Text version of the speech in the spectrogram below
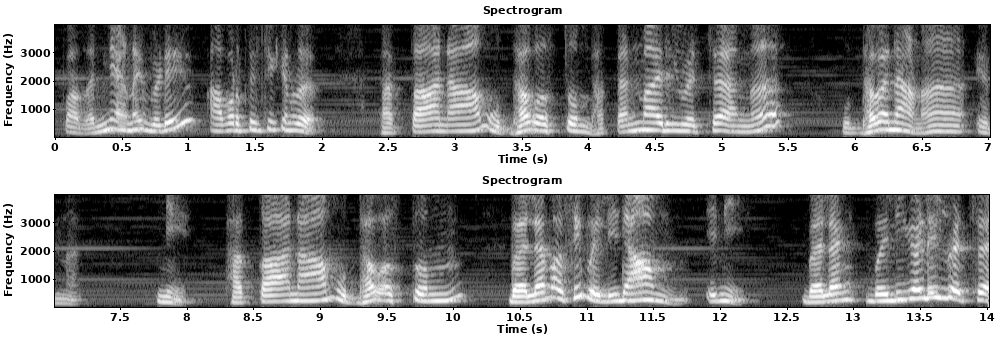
അപ്പൊ അതന്നെയാണ് ഇവിടെ ആവർത്തിച്ചിരിക്കുന്നത്. ഭക്താനാം ഉദ്ധവസ്തും ഭക്തന്മാരിൽ വെച്ച് അങ്ങ് ഉദ്ധവനാണ് എന്ന്. ഇനി ഭക്താനാം ഉദ്ധവസ്തും ബലമസി ബലിനാം. ഇനി ബലം ബലികളിൽ വെച്ച്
